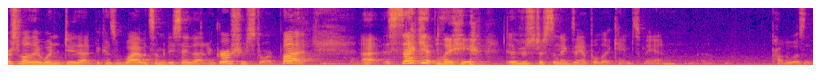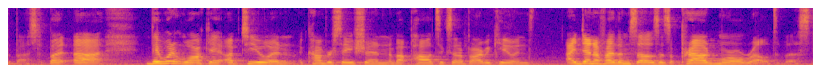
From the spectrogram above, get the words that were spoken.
first of all they wouldn't do that because why would somebody say that in a grocery store but uh, secondly it was just an example that came to me and probably wasn't the best but uh, they wouldn't walk in, up to you in a conversation about politics at a barbecue and identify themselves as a proud moral relativist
